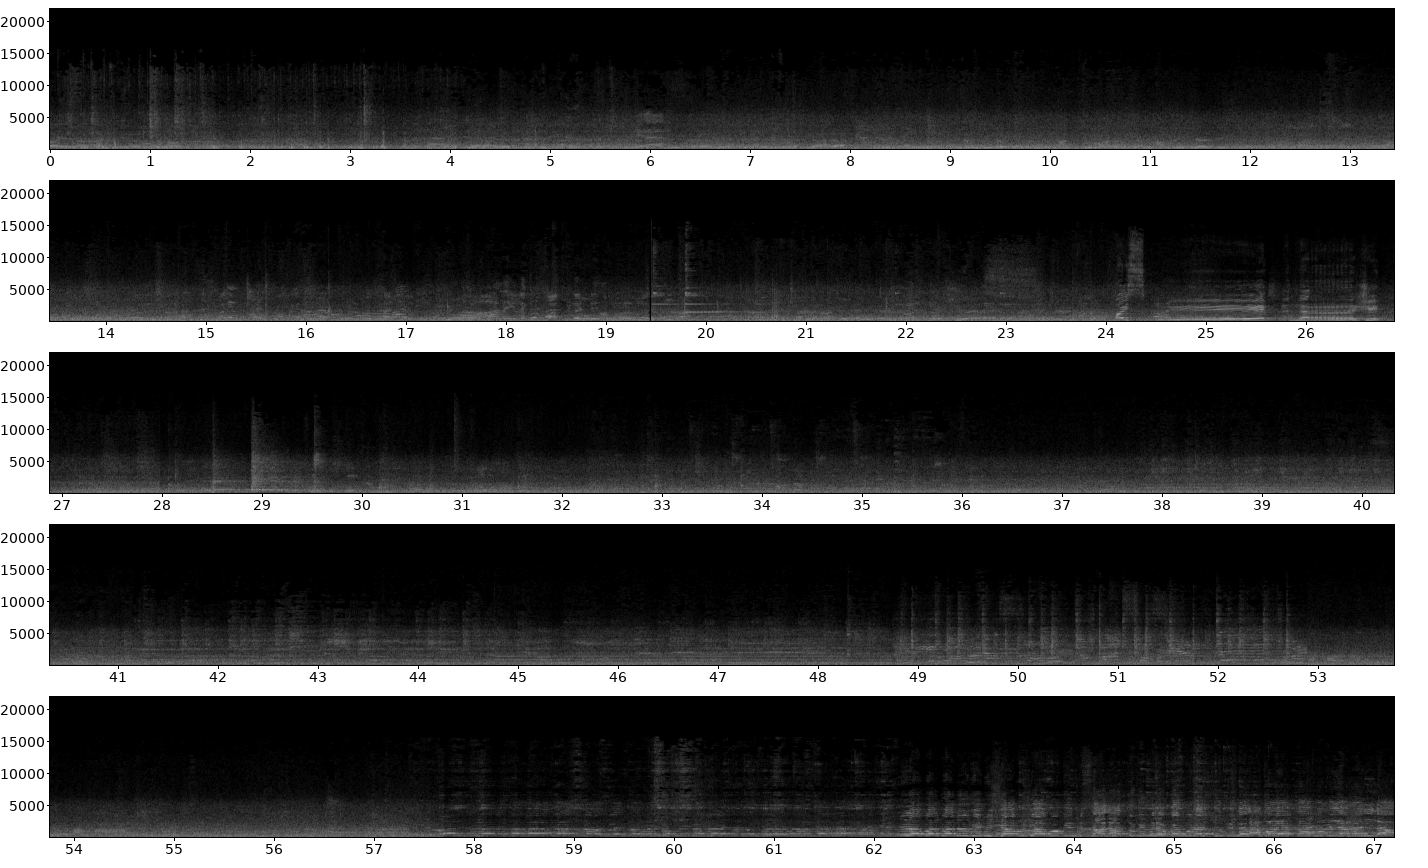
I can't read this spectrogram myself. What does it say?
Ice cream energy. بالبلوكي بالشام جابوكي بالسعد حطوكي بالحكم ورسوكي بالعباية قاموا بيا منيلا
